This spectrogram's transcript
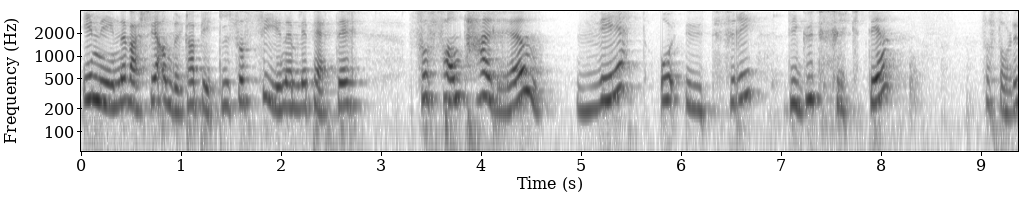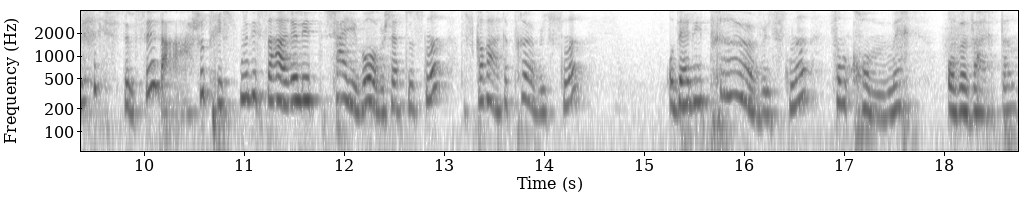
I 9. vers i andre kapittel så sier nemlig Peter så sant Herren vet å utfri de gudfryktige, så står det fristelser. Det er så trist med disse her litt skeive oversettelsene. Det skal være prøvelsene. Og det er de prøvelsene som kommer over verden.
